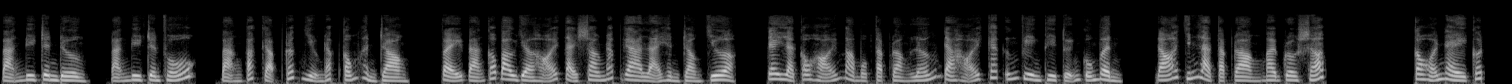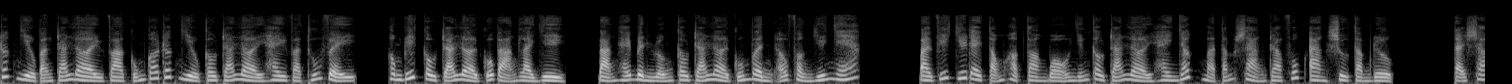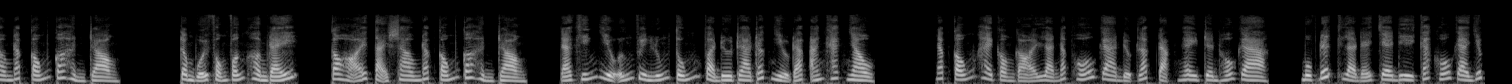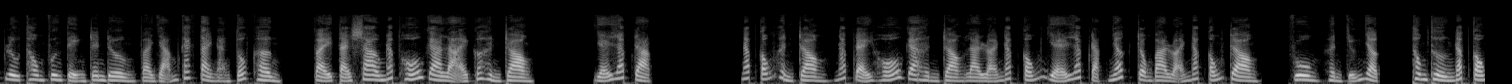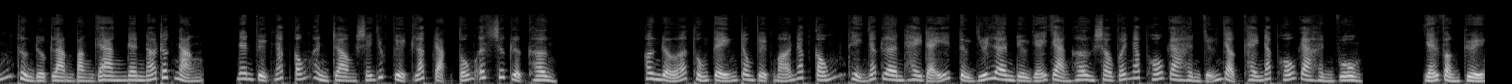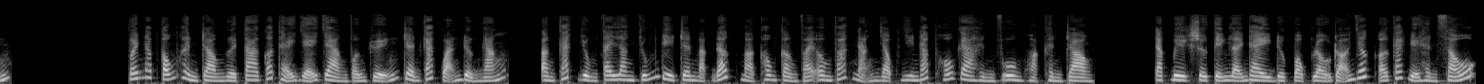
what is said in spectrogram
Bạn đi trên đường, bạn đi trên phố, bạn bắt gặp rất nhiều nắp cống hình tròn. Vậy bạn có bao giờ hỏi tại sao nắp ga lại hình tròn chưa? Đây là câu hỏi mà một tập đoàn lớn đã hỏi các ứng viên thi tuyển của mình. Đó chính là tập đoàn Microsoft. Câu hỏi này có rất nhiều bạn trả lời và cũng có rất nhiều câu trả lời hay và thú vị. Không biết câu trả lời của bạn là gì? Bạn hãy bình luận câu trả lời của mình ở phần dưới nhé. Bài viết dưới đây tổng hợp toàn bộ những câu trả lời hay nhất mà tấm sàn ra Phúc An sưu tầm được. Tại sao nắp cống có hình tròn? Trong buổi phỏng vấn hôm đấy, câu hỏi tại sao nắp cống có hình tròn đã khiến nhiều ứng viên lúng túng và đưa ra rất nhiều đáp án khác nhau. Nắp cống hay còn gọi là nắp hố ga được lắp đặt ngay trên hố ga, mục đích là để che đi các hố ga giúp lưu thông phương tiện trên đường và giảm các tai nạn tốt hơn. Vậy tại sao nắp hố ga lại có hình tròn? Dễ lắp đặt. Nắp cống hình tròn, nắp đậy hố ga hình tròn là loại nắp cống dễ lắp đặt nhất trong ba loại nắp cống tròn, vuông, hình chữ nhật. Thông thường nắp cống thường được làm bằng gan nên nó rất nặng, nên việc nắp cống hình tròn sẽ giúp việc lắp đặt tốn ít sức lực hơn. Hơn nữa, thuận tiện trong việc mở nắp cống thì nhấc lên hay đẩy từ dưới lên đều dễ dàng hơn so với nắp hố ga hình chữ nhật hay nắp hố ga hình vuông. Dễ vận chuyển. Với nắp cống hình tròn người ta có thể dễ dàng vận chuyển trên các quãng đường ngắn, bằng cách dùng tay lăn chúng đi trên mặt đất mà không cần phải ôm vác nặng nhọc như nắp hố ga hình vuông hoặc hình tròn. Đặc biệt sự tiện lợi này được bộc lộ rõ nhất ở các địa hình xấu.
